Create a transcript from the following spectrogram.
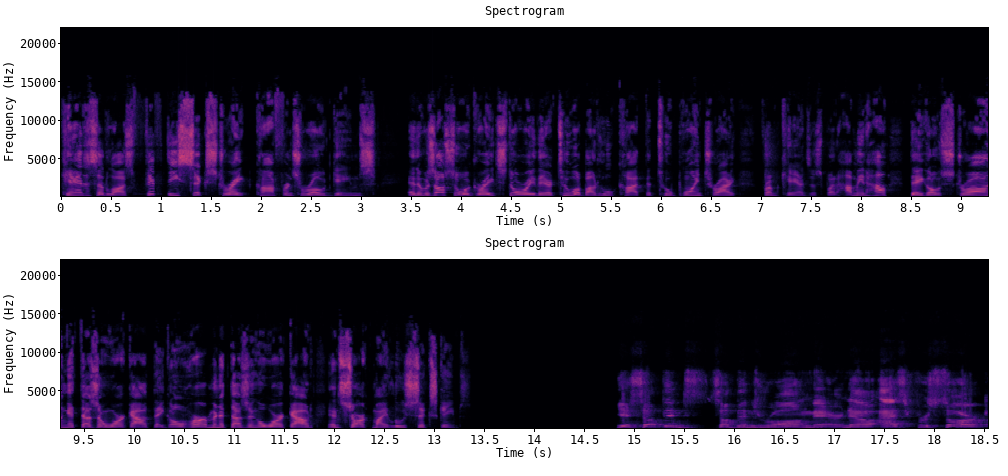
Kansas had lost 56 straight conference road games. And there was also a great story there too about who caught the two-point try from Kansas. But I mean, how they go strong, it doesn't work out. They go Herman, it doesn't work out, and Sark might lose six games. Yeah, something's something's wrong there. Now, as for Sark,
